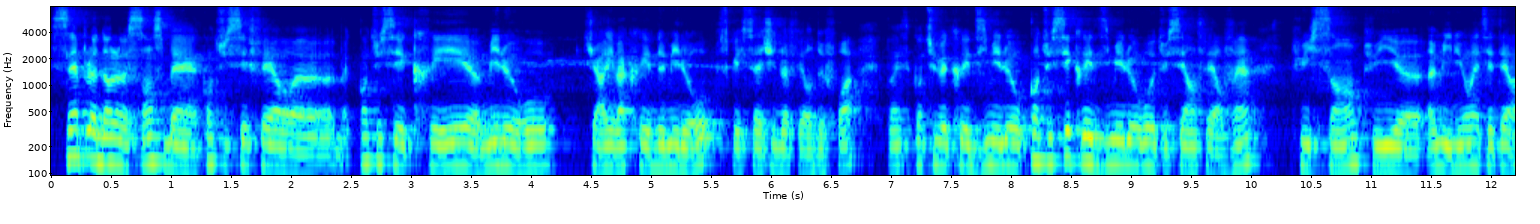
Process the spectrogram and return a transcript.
Simple dans le sens, ben, quand tu sais faire, euh, ben, quand tu sais créer 1000 euh, euros, tu arrives à créer 2000 euros, puisqu'il s'agit de le faire deux fois. Quand, tu veux créer 10 000 euros, quand tu sais créer 10 000 euros, tu sais en faire 20, puis 100, puis 1 euh, million, etc.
